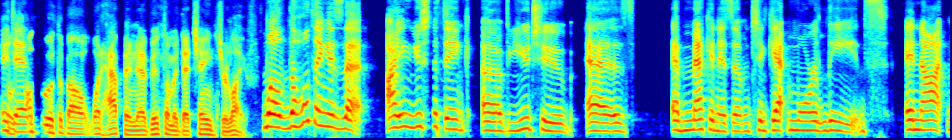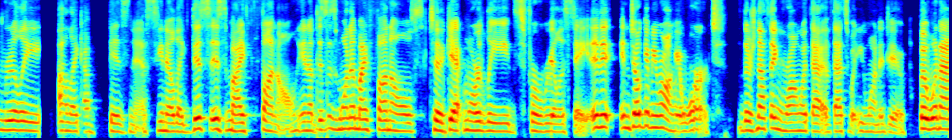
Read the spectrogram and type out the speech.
It so did. Talk to us about what happened at VidSummit that changed your life. Well, the whole thing is that I used to think of YouTube as a mechanism to get more leads and not really a, like a business you know like this is my funnel you know this is one of my funnels to get more leads for real estate. And it and don't get me wrong it worked. There's nothing wrong with that if that's what you want to do. But when i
